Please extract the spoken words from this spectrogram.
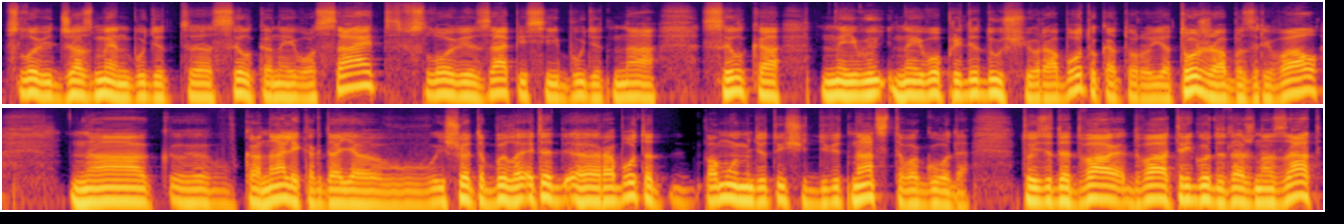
в слове «джазмен» будет э, ссылка на его сайт, в слове записи будет на ссылка на его, на его предыдущую работу, которую я тоже обозревал на канале, когда я еще это было, это э, работа, по-моему, 2019 года, то есть это 2-3 года даже назад,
